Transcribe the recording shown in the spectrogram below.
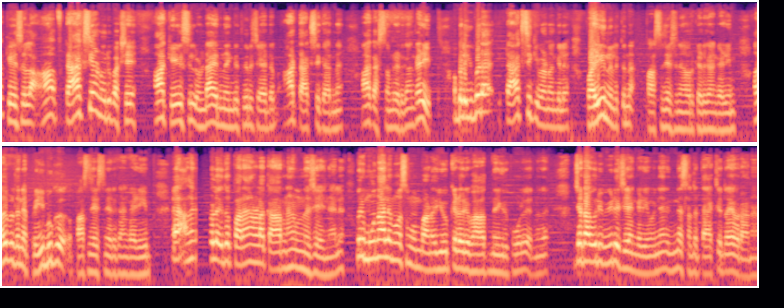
ആ കേസിൽ ആ ടാക്സിയാണ് ഒരു പക്ഷേ ആ കേസിൽ ഉണ്ടായിരുന്നെങ്കിൽ തീർച്ചയായിട്ടും ആ ടാക്സിക്കാരന് ആ കസ്റ്റമറെ എടുക്കാൻ കഴിയും. അപ്പോൾ ഇവിടെ ടാക്സിക്ക് വേണമെങ്കിൽ വഴി നിൽക്കുന്ന പാസഞ്ചേഴ്സിനെ അവർക്ക് എടുക്കാൻ കഴിയും. അതുപോലെ തന്നെ പ്രീ ബുക്ക് പാസഞ്ചേഴ്സിനെ എടുക്കാൻ കഴിയും. അങ്ങനെ ഇത് പറയാനുള്ള കാരണങ്ങൾ എന്ന് വെച്ച് കഴിഞ്ഞാൽ ഒരു മൂന്നാൽ മാസം മുമ്പാണ് യു കെയുടെ ഒരു ഭാഗത്ത് നിന്ന് എനിക്ക് കോൾ വരുന്നത്. ചേട്ടാ ഒരു വീഡിയോ ചെയ്യാൻ കഴിയുമോ? ഞാൻ ഇന്ന സ്ഥലത്ത് ടാക്സി ഡ്രൈവറാണ്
